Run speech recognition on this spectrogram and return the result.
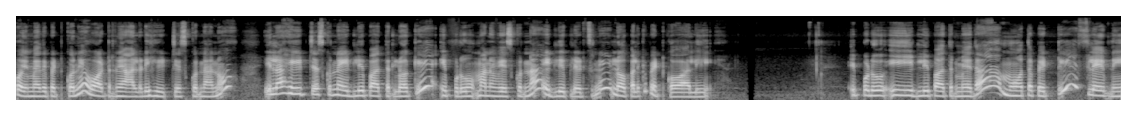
పొయ్యి మీద పెట్టుకొని వాటర్ని ఆల్రెడీ హీట్ చేసుకున్నాను. ఇలా హీట్ చేసుకున్న ఇడ్లీ పాత్రలోకి ఇప్పుడు మనం వేసుకున్న ఇడ్లీ ప్లేట్స్ని లోపలికి పెట్టుకోవాలి. ఇప్పుడు ఈ ఇడ్లీ పాత్ర మీద మూత పెట్టి ఫ్లేమ్ని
